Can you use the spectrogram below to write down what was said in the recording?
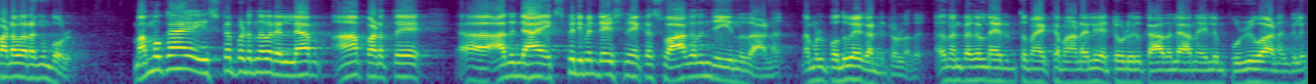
പടം ഇറങ്ങുമ്പോൾ മമ്മൂക്കായെ ഇഷ്ടപ്പെടുന്നവരെല്ലാം ആ പടത്തെ ആ, അതിന്റെ ആ എക്സ്പെരിമെന്റേഷനെയൊക്കെ സ്വാഗതം ചെയ്യുന്നതാണ് നമ്മൾ പൊതുവേ കണ്ടിട്ടുള്ളത്. അത് നൻപകൽ നേരത്ത് മയക്കമാണേലും ഏറ്റവും ഒടുവിൽ കാതലാണേലും പുഴുവാണെങ്കിലും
